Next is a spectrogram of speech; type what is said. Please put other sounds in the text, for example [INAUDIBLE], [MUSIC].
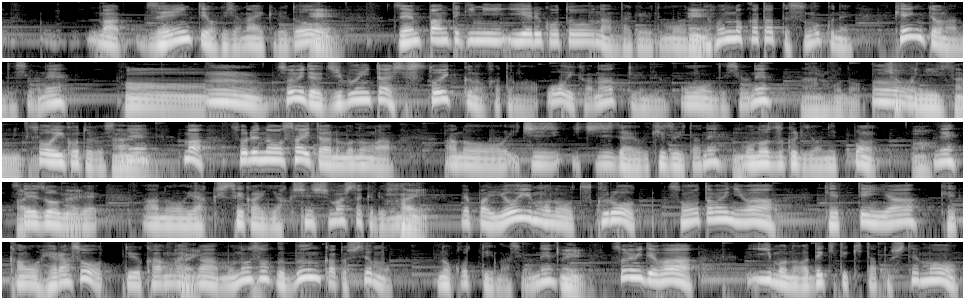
まあ、全員っていうわけじゃないけれど、え。全般的に言えることなんだけれども、ええ。日本の方ってすごくね謙虚なんですよね。ううん。ん、そういう意味では自分に対してストイックの方が多いかなっていうふうに思うんですよね。なるほど、うん。職人さんみたいな。そういうことですね。はい。まあそれの最たるものがあの一時一時代を築いたねうん。ものづくりの日本、あねはい。製造業で、あの躍世界に躍進しましたけれども、はい。やっぱり良いものを作ろうそのためには欠点や欠陥を減らそうっていう考えがものすごく文化としても残っていますよね。ええ。そういう意味ではいいものができてきたとしても、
